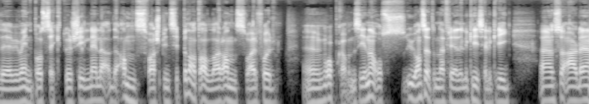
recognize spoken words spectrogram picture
det vi var inne på, sektorskillene, eller det ansvarsprinsippet, at alle har ansvar for eh, oppgavene sine, uansett om det er fred eller krise eller krig, eh, så er det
